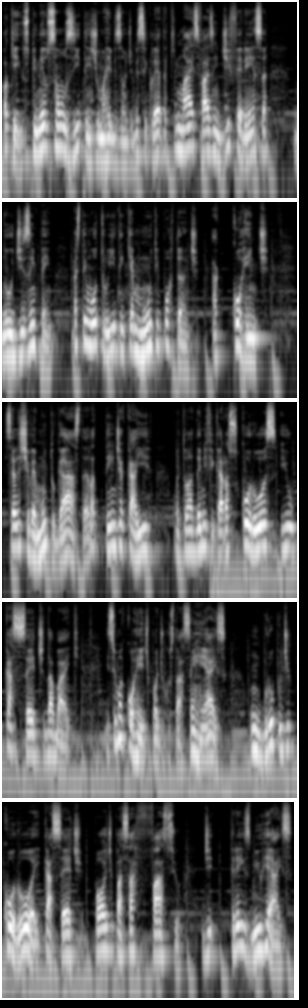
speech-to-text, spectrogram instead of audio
Ok, os pneus são os itens de uma revisão de bicicleta que mais fazem diferença no desempenho. Mas tem um outro item que é muito importante: a corrente. Se ela estiver muito gasta, ela tende a cair ou então a danificar as coroas e o cassete da bike. E se uma corrente pode custar 100 reais, um grupo de coroa e cassete pode passar fácil de 3 mil reais.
